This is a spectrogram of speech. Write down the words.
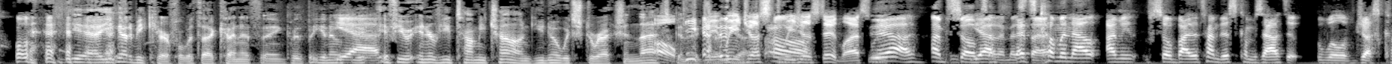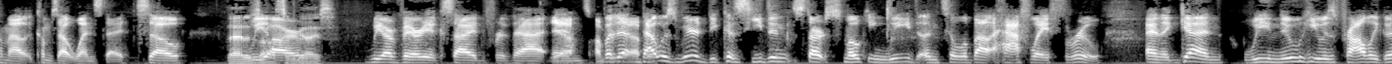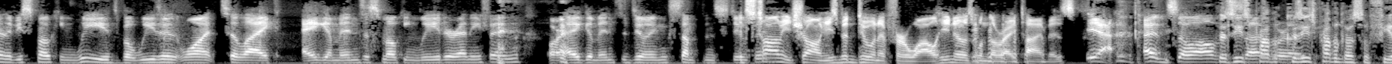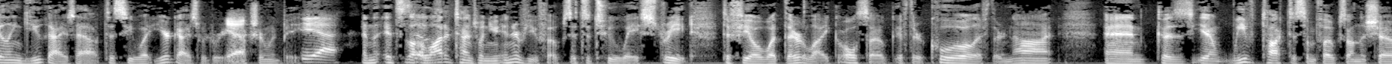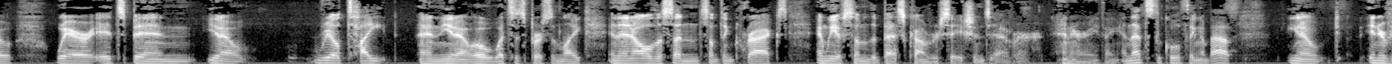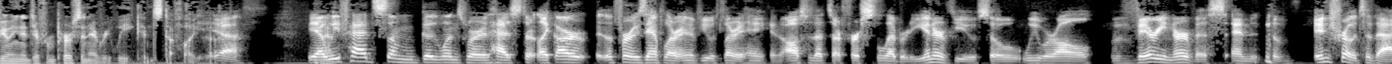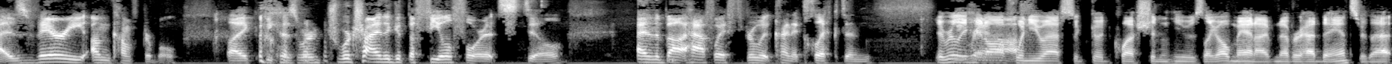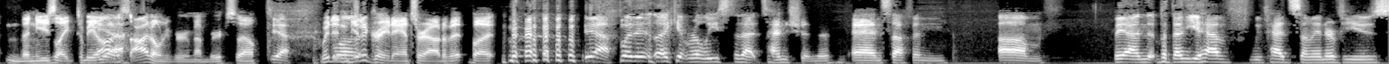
yeah, you got to be careful with that kind of thing. But, but, you know, Yeah. if, you, if you interview Tommy Chong, you know which direction that's oh going to we, go. we just we Oh. just did last week yeah i'm so upset i yeah missed that's that coming out I mean so by the time this comes out it will have just come out it comes out Wednesday so that is we awesome, are- guys. we are very excited for that. Yeah, and but that, happy. that was weird because he didn't start smoking weed until about halfway through. And again, we knew he was probably going to be smoking weeds, but we didn't want to like egg him into smoking weed or anything, or egg him into doing something stupid. It's Tommy Chong. He's been doing it for a while. He knows when the right time is. Yeah, and so all of Because he's probably because like- he's probably also feeling you guys out to see what your guys would reaction would be. yeah. And it's a lot of times when you interview folks, it's a two way street to feel what they're like. Also, if they're cool, if they're not, and because you know we've talked to some folks on the show where it's been you know real tight. And you know, oh, what's this person like? And then all of a sudden, something cracks, and we have some of the best conversations ever, and everything. And that's the cool thing about, you know, interviewing a different person every week and stuff like that. Yeah. Yeah, Yeah. we've had some good ones where it has start like our, for example, our interview with Larry Hankin. Also, that's our first celebrity interview, so we were all very nervous, and the intro to that is very uncomfortable, like because we're we're trying to get the feel for it still, and about halfway through, it kind of clicked, and It really hit off, off. when you asked a good question, and he was like, "Oh man, I've never had to answer that." And then he's like, "To be Yeah. honest, I don't even remember." So yeah, we didn't Well- get a great answer out of it, but yeah, but it like it released that tension and stuff, and um, but yeah, and, but then you have we've had some interviews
